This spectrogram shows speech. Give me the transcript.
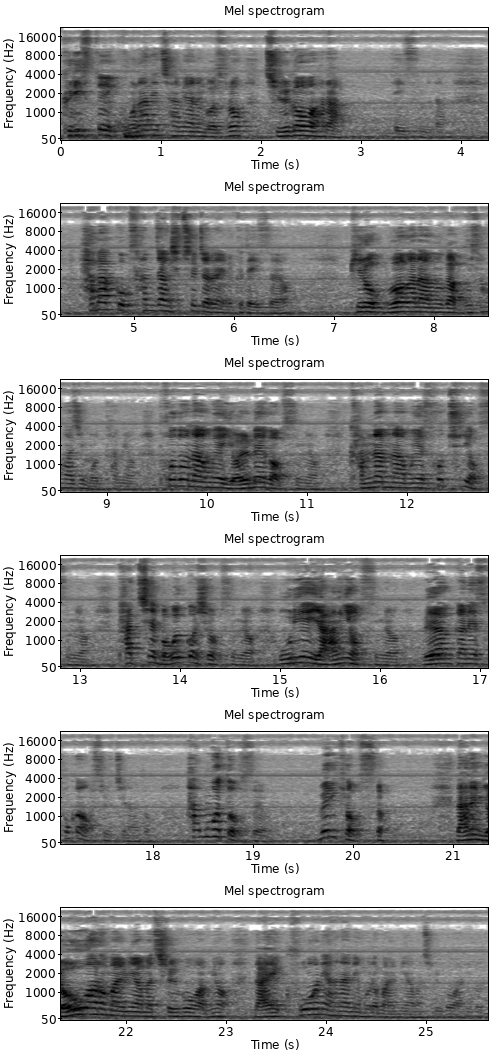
그리스도의 고난에 참여하는 것으로 즐거워하라 돼 있습니다. 하박국 3장 17절에는 이렇게 돼 있어요. 비록 무화과 나무가 무성하지 못하며 포도나무에 열매가 없으며 감람나무에 소출이 없으며 밭에 먹을 것이 없으며 우리의 양이 없으며 외양간에 소가 없을지라도 아무것도 없어요. 왜 이렇게 없어? 나는 여호와로 말미암아 즐거워하며 나의 구원의 하나님으로 말미암아 즐거워하리로다.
